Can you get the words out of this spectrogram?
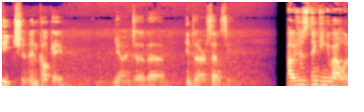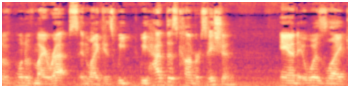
teach and inculcate you know into the into our sales team. I was just thinking about one of one of my reps, and like as we we had this conversation, and it was like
